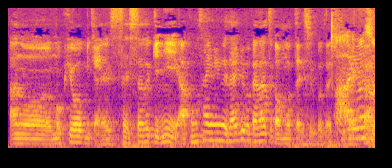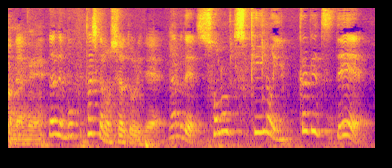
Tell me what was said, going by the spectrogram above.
あの目標みたいなのをした時にあこのタイミングで大丈夫かなとか思ったりすることはあありますよ若干ね。なんで僕確かにおっしゃる通りでなのでその月の1か月で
